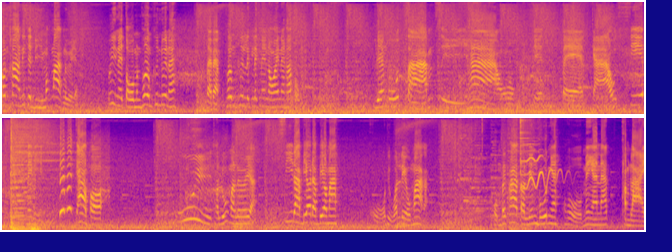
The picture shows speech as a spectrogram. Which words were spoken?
ค่อนข้างที่จะดีมากๆเลยอะอุ้ยในโตมันเพิ่มขึ้นด้วยนะ แต่แบบเพิ่มขึ้นเล็กๆน้อยๆนะครับผม เลี้ยงบูธสามสี่ห้าหกเจ็ดแปดเก้าสิบไม่มีเก้าพอ อุ้ยทะลุมาเลยอะซีดับเบียวดับเบียวมา โอ้โหถือว่าเร็วมากอะ ผมไปพลาดตอนเลี้ยงบูธไง โอ้โห ไม่งั้นนะทำลาย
